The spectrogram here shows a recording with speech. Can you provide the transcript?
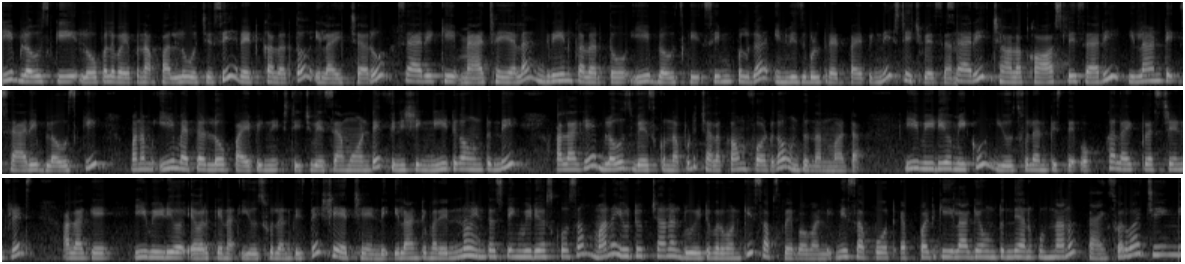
ఈ బ్లౌజ్కి లోపల వైపున పళ్ళు వచ్చేసి రెడ్ కలర్తో ఇలా ఇచ్చారు. శారీకి మ్యాచ్ అయ్యేలా గ్రీన్ కలర్తో ఈ బ్లౌజ్కి సింపుల్గా ఇన్విజిబుల్ థ్రెడ్ పైపింగ్ని స్టిచ్ వేశాను. శారీ చాలా కాస్ట్లీ శారీ. ఇలాంటి శారీ బ్లౌజ్కి మనం ఈ మెథడ్లో పైపింగ్ని స్టిచ్ వేసాము అంటే ఫినిషింగ్ నీట్గా ఉంటుంది. అలాగే బ్లౌజ్ వేసుకున్నప్పుడు చాలా కంఫర్ట్గా ఉంటుందన్నమాట. ఈ వీడియో మీకు యూస్ఫుల్ అనిపిస్తే ఒక్క లైక్ ప్రెస్ చేయండి ఫ్రెండ్స్ అలాగే ఈ వీడియో ఎవరికైనా యూస్ఫుల్ అనిపిస్తే షేర్ చేయండి. ఇలాంటి మరి ఎన్నో ఇంట్రెస్టింగ్ వీడియోస్ కోసం మన యూట్యూబ్ ఛానల్ డూ ఇట్ వన్కి సబ్స్క్రైబ్ అవ్వండి. మీ సపోర్ట్ ఎప్పటికీ ఇలాగే ఉంటుంది అనుకుంటున్నాను. Thanks for watching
